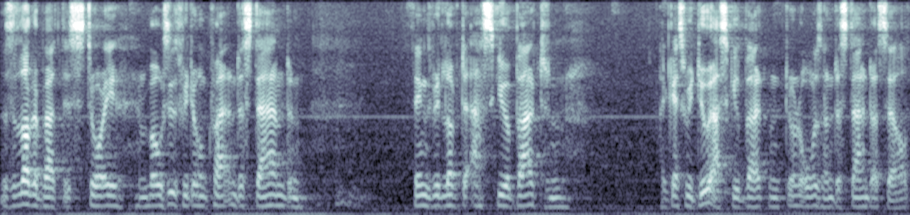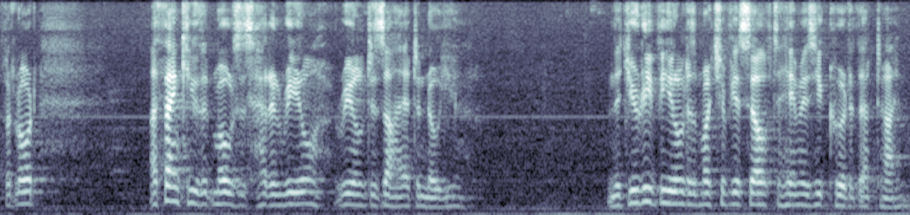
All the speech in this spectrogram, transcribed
there's a lot about this story in Moses we don't quite understand, and things we'd love to ask you about, and I guess we do ask you about and don't always understand ourselves. But Lord, I thank you that Moses had a real, real desire to know you, and that you revealed as much of yourself to him as you could at that time.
